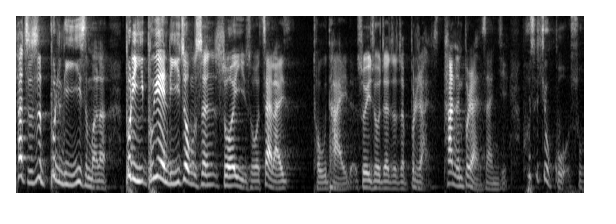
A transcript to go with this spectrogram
他只是不离什么呢？不离不愿离众生，所以说再来。投胎的，所以说这这这不染，他能不染三界，或者就果说。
